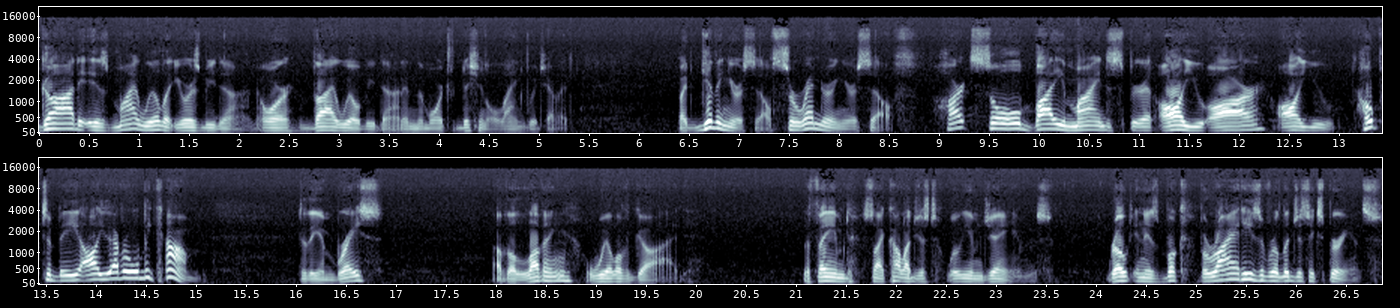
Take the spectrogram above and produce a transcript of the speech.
God is my will that yours be done, or thy will be done in the more traditional language of it. But giving yourself, surrendering yourself, heart, soul, body, mind, spirit, all you are, all you hope to be, all you ever will become, to the embrace of the loving will of God. The famed psychologist William James wrote in his book Varieties of Religious Experience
